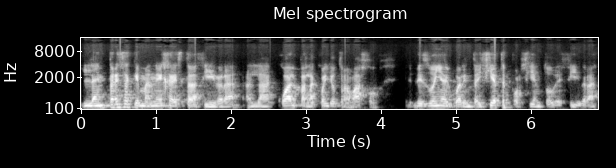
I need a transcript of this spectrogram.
la empresa que maneja esta fibra, la cual, para la cual yo trabajo, es dueña del 47% de fibra.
